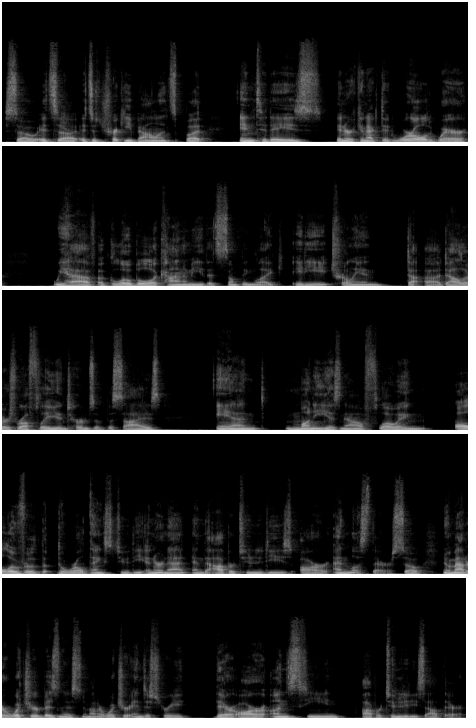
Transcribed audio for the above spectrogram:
So it's a it's a tricky balance but in today's interconnected world where we have a global economy that's something like 88 trillion uh, dollars roughly in terms of the size and money is now flowing all over the world thanks to the internet and the opportunities are endless there. So no matter what your business no matter what your industry there are unseen opportunities out there.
